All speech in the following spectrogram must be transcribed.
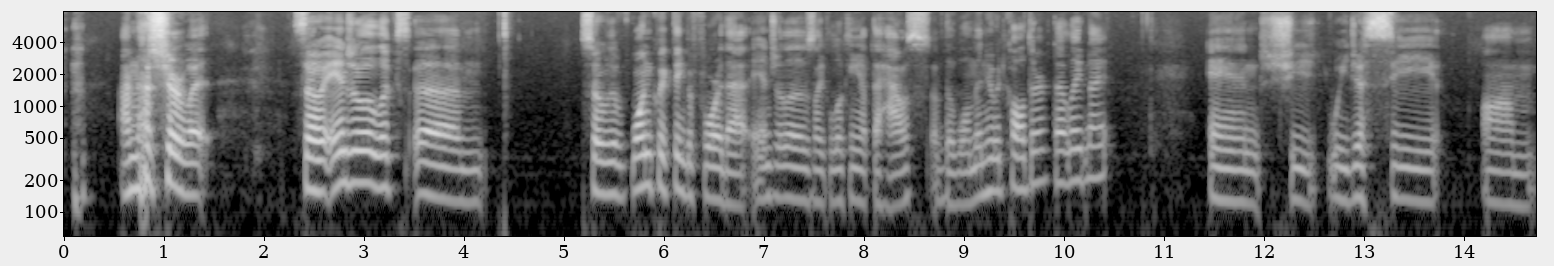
I'm not sure what. So Angela looks. Um, so the one quick thing before that, Angela is like looking up the house of the woman who had called her that late night, and she we just see um,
